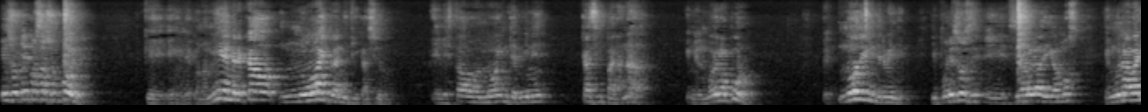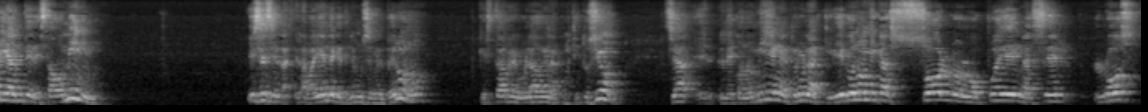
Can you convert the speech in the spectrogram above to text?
¿Eso qué cosa supone? Que en la economía de mercado no hay planificación. El Estado no interviene casi para nada. En el modelo puro. No debe intervenir. Y por eso se, eh, habla, digamos, en una variante de Estado mínimo. Esa es la, variante que tenemos en el Perú, ¿no? Que está regulado en la Constitución. O sea, la economía en el Perú, la actividad económica, solo lo pueden hacer los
